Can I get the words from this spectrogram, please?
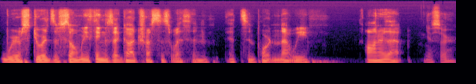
we're stewards of so many things that God trusts us with, and it's important that we honor that. Yes, sir.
